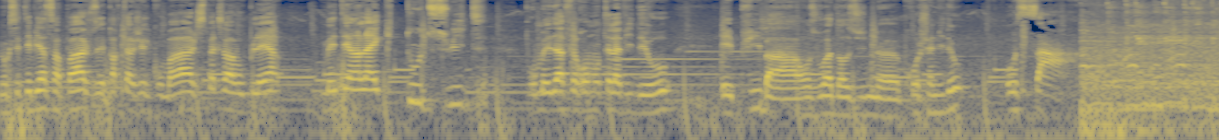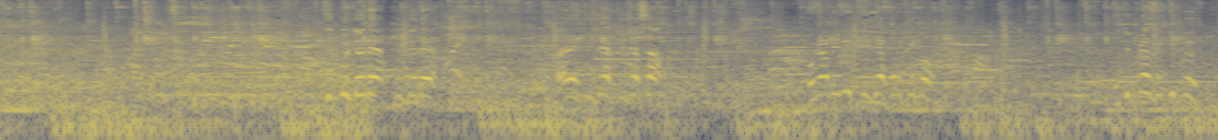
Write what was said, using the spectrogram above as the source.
Donc c'était bien sympa, je vous ai partagé le combat, j'espère que ça va vous plaire. Mettez un like tout de suite pour m'aider à faire remonter la vidéo. Et puis bah on se voit dans une euh, prochaine vidéo. Au ça Petite boule de nerf, boule. Allez, tu gères, tu gères ça. Première minute, tu gères tranquillement. Et tu places ce qu'il peut.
